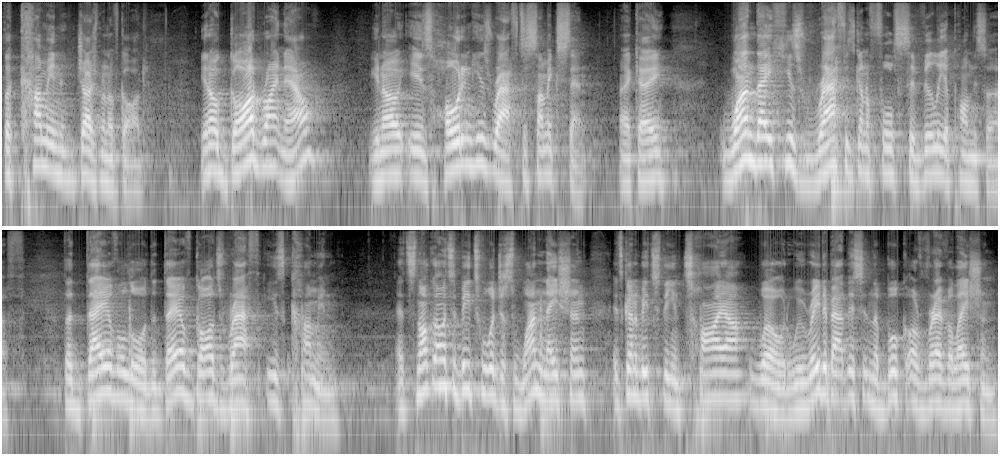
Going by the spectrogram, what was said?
the coming judgment of God. You know, God right now, you know, is holding his wrath to some extent. Okay? One day his wrath is going to fall severely upon this earth. The day of the Lord, the day of God's wrath is coming. It's not going to be toward just one nation, it's going to be to the entire world. We read about this in the book of Revelation.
